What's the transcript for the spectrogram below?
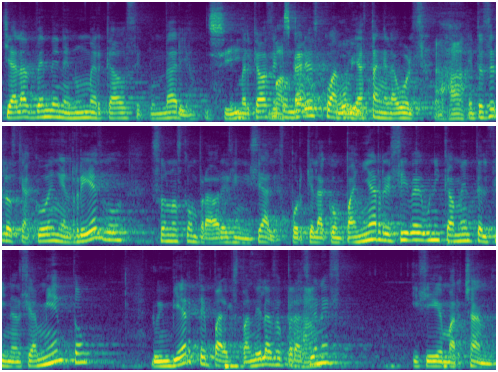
ya las venden en un mercado secundario. Sí, el mercado secundario es cuando ya están en la bolsa. Entonces los que acuden el riesgo son los compradores iniciales, porque la compañía recibe únicamente el financiamiento, lo invierte para expandir las operaciones y sigue marchando.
